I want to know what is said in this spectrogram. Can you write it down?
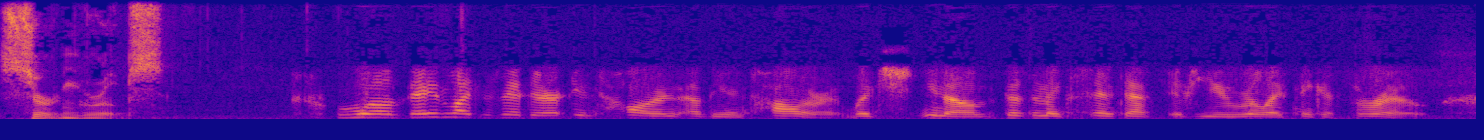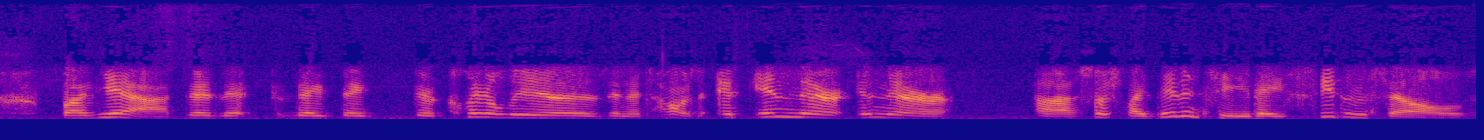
certain groups. Well, they like to say they're intolerant of the intolerant, which you know doesn't make sense if you really think it through. But yeah, they, they, they, there clearly is an intolerance, and in their in their uh, social identity, they see themselves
